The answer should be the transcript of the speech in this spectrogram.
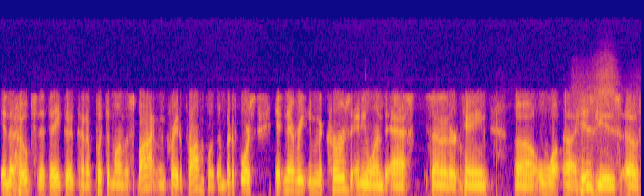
in the hopes that they could kind of put them on the spot and create a problem for them. But of course, it never even occurs to anyone to ask Senator Kaine uh, what, uh, his views of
